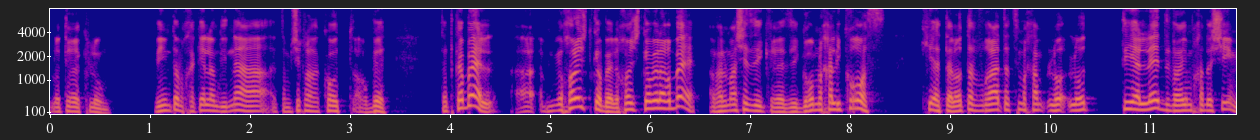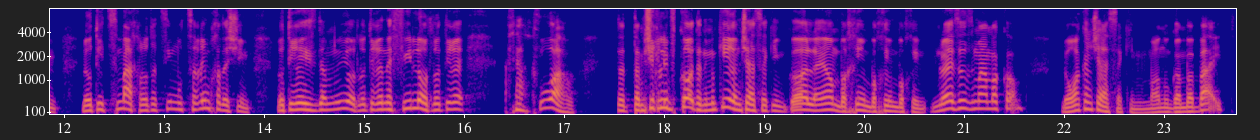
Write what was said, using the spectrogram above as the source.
לא תראה כלום. ואם אתה מחכה למדינה, אז תמשיך לחכות הרבה. אתה תקבל, יכול להיות שתקבל, יכול להיות שתקבל הרבה, אבל מה שזה יקרה, זה יגרום לך לקרוס. כי אתה לא תברא את עצמך, לא, לא תיילד דברים חדשים, לא תצמח, לא תוציא מוצרים חדשים, לא תראה הזדמנויות, לא תראה נפילות, לא תראה... וואו, ת, תמשיך לבכות, אני מכיר אנשי עסקים, כל היום בוכים, בוכים, בוכים. הם לא יזוז מהמקום. לא רק אנשי עסקים, אמרנו גם בבית.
